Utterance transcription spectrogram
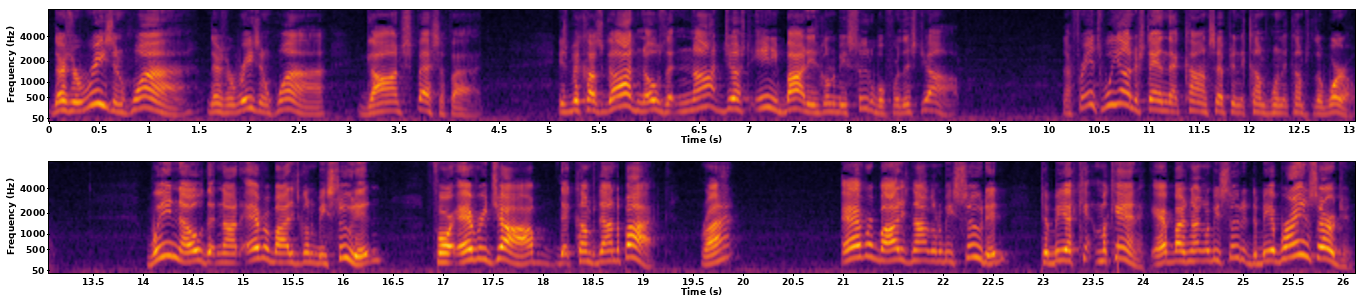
There's a reason why, there's a reason why God specified. Is because God knows that not just anybody is going to be suitable for this job. Now, friends, we understand that concept when it comes when it comes to the world we know that not everybody's going to be suited for every job that comes down the pike, right? Everybody's not going to be suited to be a mechanic. Everybody's not going to be suited to be a brain surgeon.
